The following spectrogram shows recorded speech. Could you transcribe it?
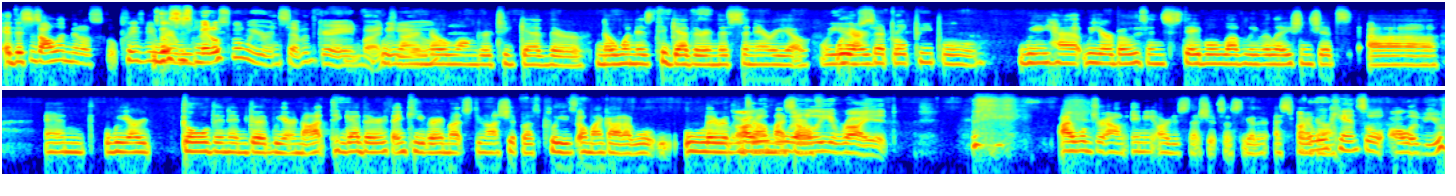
And This is all in middle school. Please be. This is we- middle school. We were in seventh grade, mind we you. are no longer together. No one is together in this scenario. we, we are separate people. We have we are both in stable, lovely relationships, uh, and we are golden and good. We are not together. Thank you very much. Do not ship us, please. Oh my god, I will literally I drown will myself. literally riot. I will drown any artist that ships us together. I swear I will God. cancel all of you.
